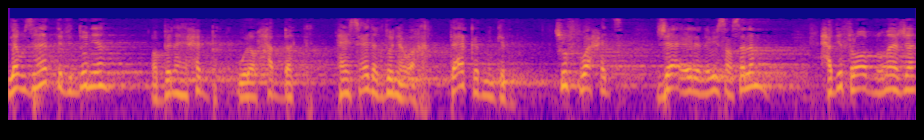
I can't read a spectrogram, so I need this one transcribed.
لو زهدت في الدنيا ربنا هيحبك ولو حبك هيسعدك دنيا وآخرة. تأكد من كده. شوف واحد جاء إلى النبي صلى الله عليه وسلم حديث رواه ابن ماجه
